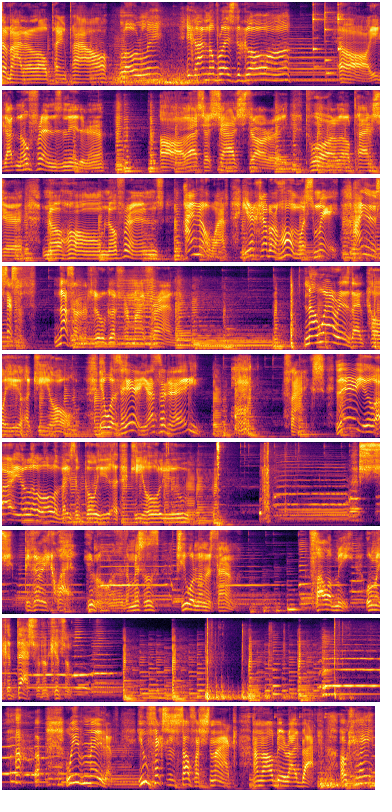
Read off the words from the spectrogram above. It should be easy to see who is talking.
Speaker 1: the matter, little pink pal? Lonely? You got no place to go, huh? Oh, you got no friends neither, huh? Oh, that's a sad story. Poor little Pancher. No home, no friends. I know what. You're coming home with me. I insisted. Nothing too good for my friend. Now, where is that key- keyhole? It was here yesterday. Thanks. There you are, you little evasive key- uh, keyhole, you. Shh. Be very quiet. You know, the missus, she wouldn't understand. Follow me. We'll make a dash for the kitchen. We've made it. You fix yourself a snack, and I'll be right back. Okay?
